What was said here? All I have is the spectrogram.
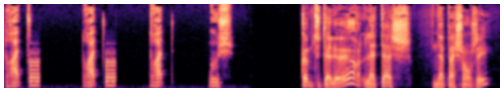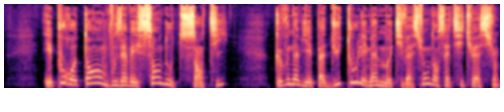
droite, droite, droite, gauche. Comme tout à l'heure, la tâche n'a pas changé, et pour autant, vous avez sans doute senti que vous n'aviez pas du tout les mêmes motivations dans cette situation.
